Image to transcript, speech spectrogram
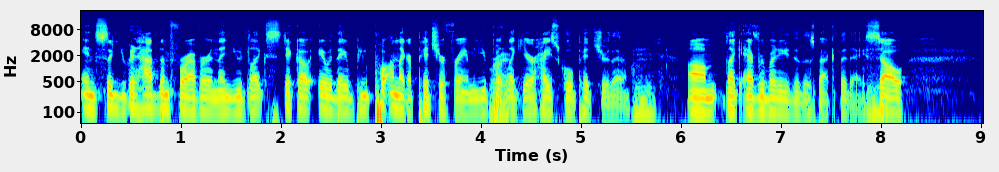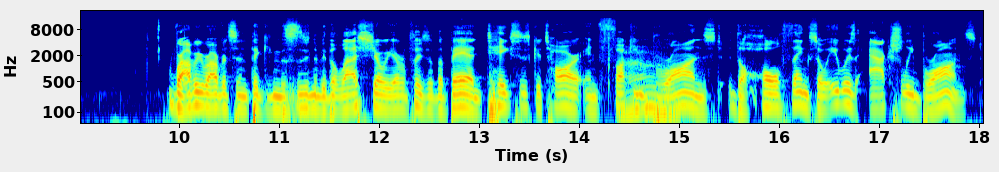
and so you could have them forever. And then you'd like stick up. It would they would be put on like a picture frame, and you put Right. Mm. like your high school picture there. Um, like everybody did this back in the day. So. Robbie Robertson, thinking this is going to be the last show he ever plays with the band, takes his guitar and fucking Oh. bronzed the whole thing. So it was actually bronzed.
